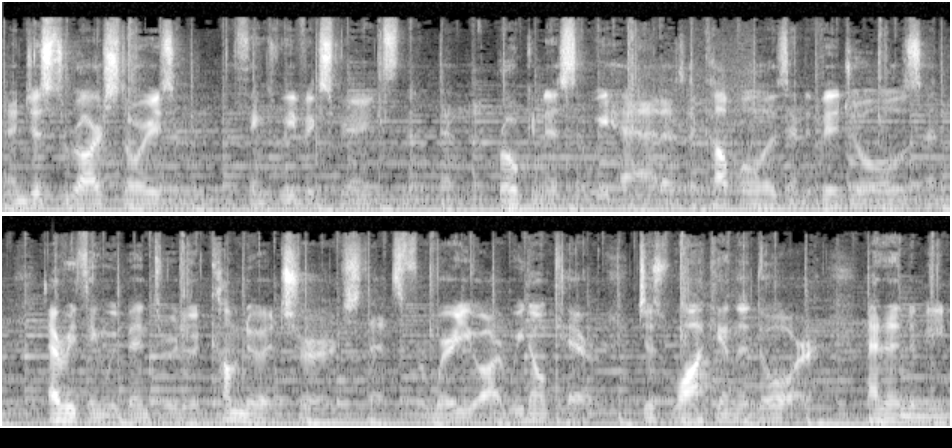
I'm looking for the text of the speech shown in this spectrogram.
And just through our stories and the things we've experienced and the brokenness that we had as a couple, as individuals, and everything we've been through to come to a church that's for where you are, we don't care. Just walk in the door and then to meet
